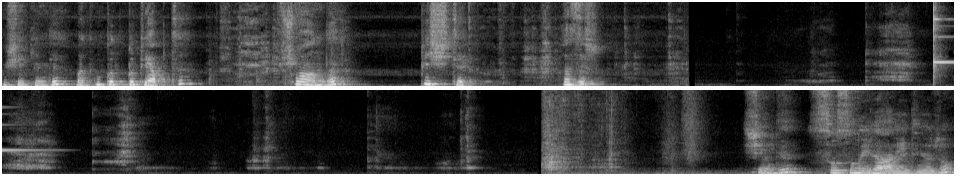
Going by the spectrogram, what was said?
Bu şekilde bakın pıt pıt yaptı. Şu anda pişti. Hazır. Şimdi sosunu ilave ediyorum.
